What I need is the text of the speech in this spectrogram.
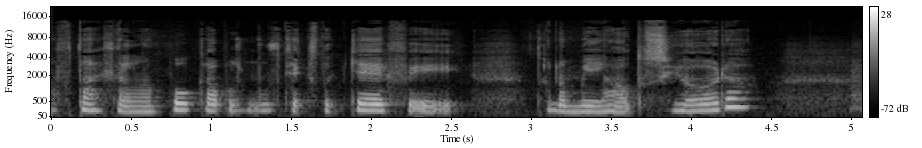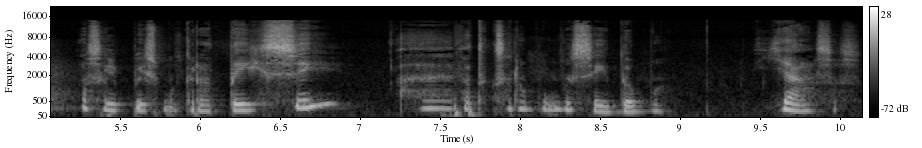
Αυτά ήθελα να πω, κάπως μου φτιάξει το κέφι το να μιλάω τόση ώρα. Ας ελπίσουμε κρατήσει. Ε, θα τα ξαναπούμε σύντομα. Γεια σας.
